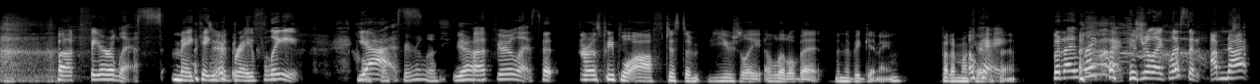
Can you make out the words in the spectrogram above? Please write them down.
Buck Fearless, Making the Brave Leap. Yes. Fearless. Yeah. Buck Fearless. It throws people off just a, usually a little bit in the beginning, but I'm okay, Okay. with it. But I like that because you're like, listen, I'm not,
